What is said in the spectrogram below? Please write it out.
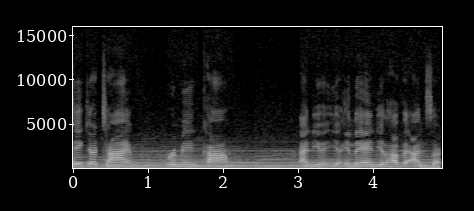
take your time, remain calm, and you, you, in the end you'll have the answer.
